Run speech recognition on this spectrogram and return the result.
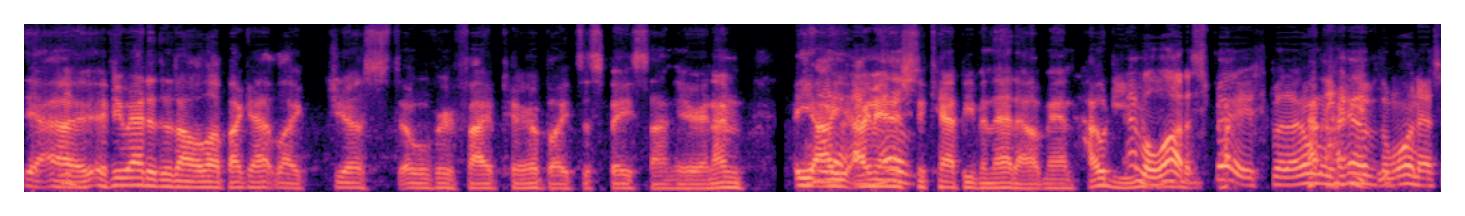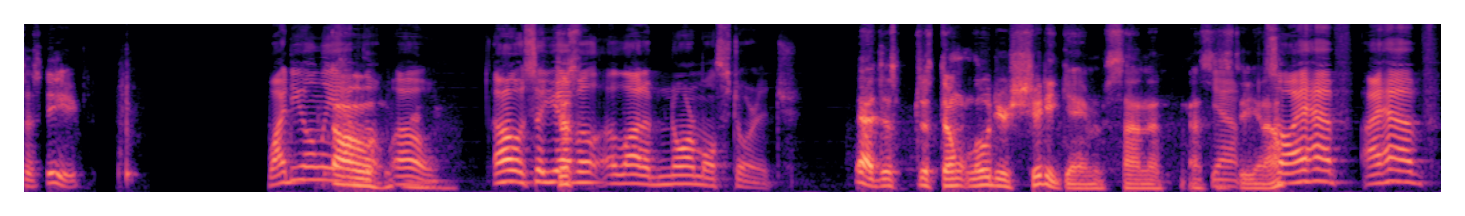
Yeah, uh, if you added it all up, I got like just over five terabytes of space on here, and I'm yeah, Yeah, I, I I managed have- to cap even that out, man. How do you? I have a lot of space, but I only how do you have the one SSD. Why do you only have Oh. the, oh oh so you Just- have a, a lot of normal storage? Yeah, just just don't load your shitty games on an SSD. Yeah. You know. So I have I have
